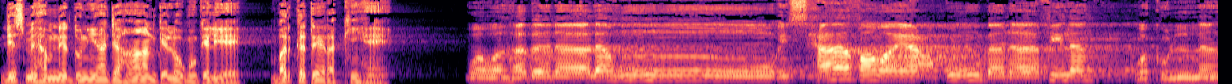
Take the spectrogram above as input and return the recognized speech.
جس میں ہم نے دنیا جہان کے لوگوں کے لیے برکتیں رکھی ہیں۔ وَوَهَبْنَا لَهُ إِسْحَاقَ وَيَعْقُوبَ نَافِلَةً وَكُلًّا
